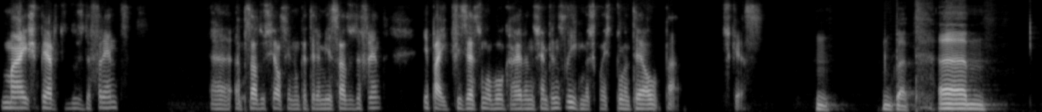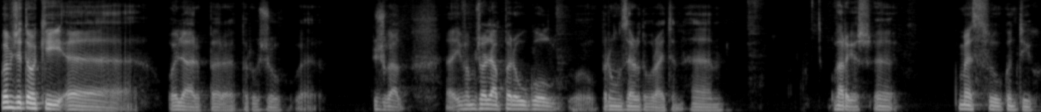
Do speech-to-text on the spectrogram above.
mais perto dos da frente, uh, apesar do Chelsea nunca ter ameaçado os da frente, e pá, e que fizesse uma boa carreira na Champions League, mas com este plantel, pá, esquece. Hum. Muito bem. Um, vamos então aqui uh, olhar para, para o jogo uh, jogado uh, e vamos olhar para o golo, para um zero do Brighton. Um, Vargas, começo contigo.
